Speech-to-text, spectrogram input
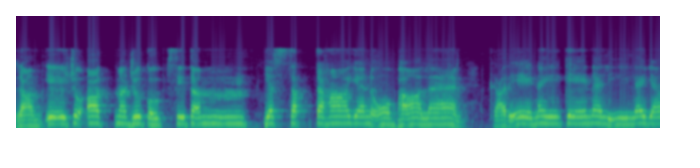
ग्राम्येषु आत्मजुगुप्सितं यः सप्तहायनो बाल करेणैकेन लीलया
